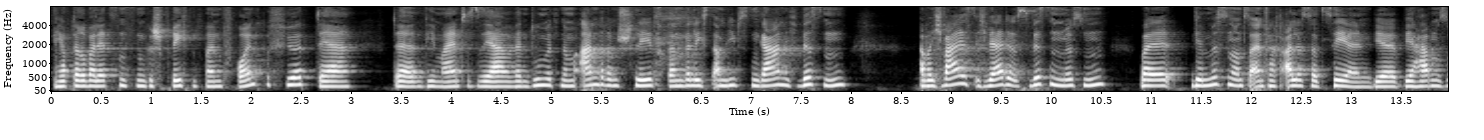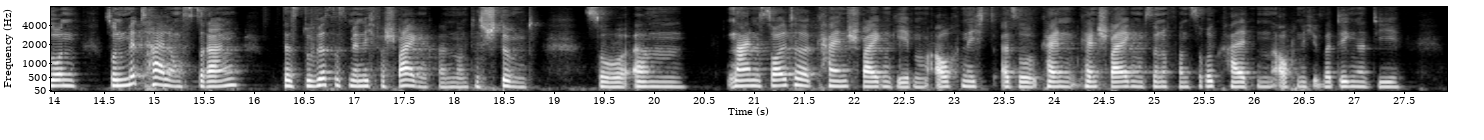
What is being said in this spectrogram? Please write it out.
Ich habe darüber letztens ein Gespräch mit meinem Freund geführt, der, der irgendwie meinte, so, ja, wenn du mit einem anderen schläfst, dann will ich es am liebsten gar nicht wissen. Aber ich weiß, ich werde es wissen müssen, weil wir müssen uns einfach alles erzählen. Wir, wir haben so einen so einen Mitteilungsdrang, dass du wirst es mir nicht verschweigen können und das stimmt. So, ähm, nein, es sollte kein Schweigen geben, auch nicht, also kein, kein Schweigen im Sinne von zurückhalten, auch nicht über Dinge, die,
